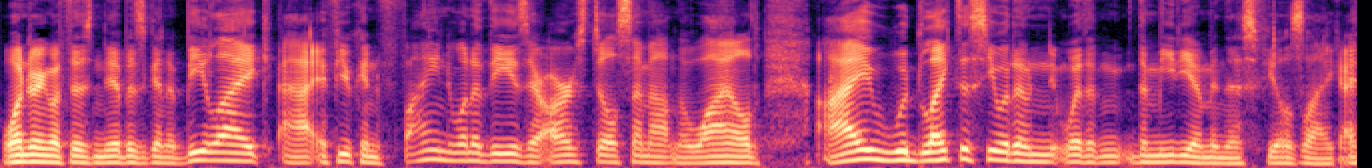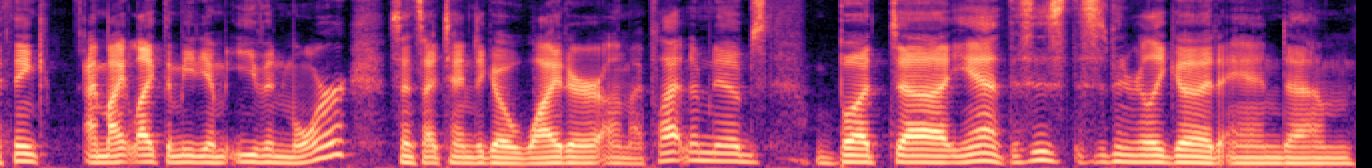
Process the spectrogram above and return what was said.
wondering what this nib is going to be like, uh, if you can find one of these, there are still some out in the wild. I would like to see what a, what a, the medium in this feels like. I think I might like the medium even more since I tend to go wider on my platinum nibs. But uh, yeah, this is this has been really good, and um,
